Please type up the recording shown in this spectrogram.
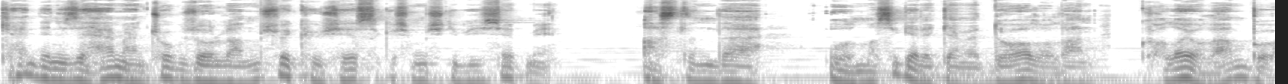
kendinizi hemen çok zorlanmış ve köşeye sıkışmış gibi hissetmeyin. Aslında olması gereken ve doğal olan, kolay olan bu.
